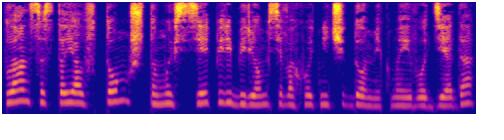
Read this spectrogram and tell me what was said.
План состоял в том, что мы все переберемся в охотничий домик моего деда,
